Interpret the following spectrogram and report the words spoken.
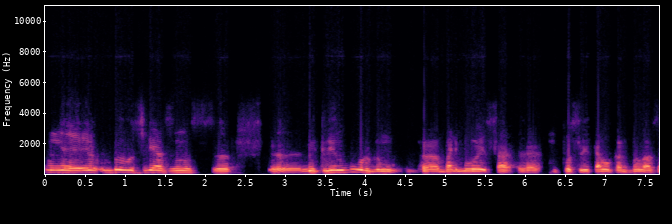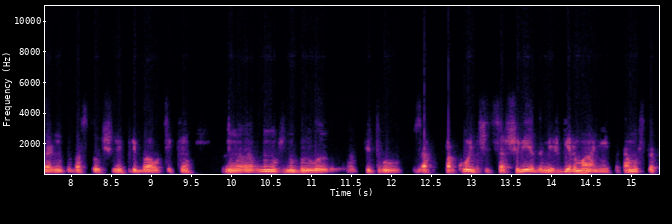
э, было связано с э, Мекленбургом, борьбой со, после того, как была занята Восточная Прибалтика Э, нужно было Петру покончить со шведами в Германии, потому что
